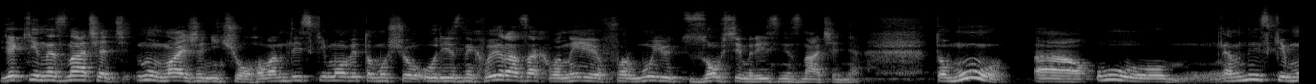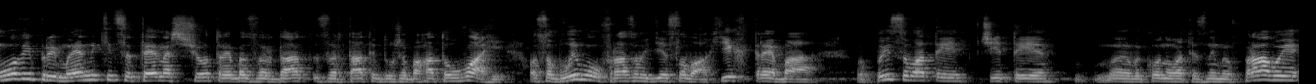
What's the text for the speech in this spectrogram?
які не значать ну, майже нічого в англійській мові, тому що у різних виразах вони формують зовсім різні значення. Тому е, у англійській мові прийменники це те, на що треба звертати, звертати дуже багато уваги, особливо у фразових дієсловах. Їх треба виписувати, вчити, виконувати з ними вправи.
